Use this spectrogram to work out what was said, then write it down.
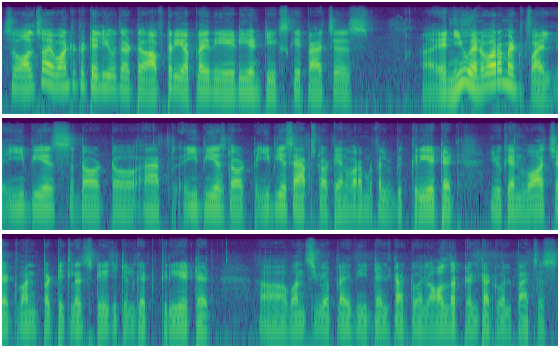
So also I wanted to tell you that uh, after you apply the AD and TXK patches, a new environment file ebs dot uh, app ebs dot ebs apps dot environment file will be created. You can watch at one particular stage it will get created uh, once you apply the delta 12 all the delta 12 patches.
